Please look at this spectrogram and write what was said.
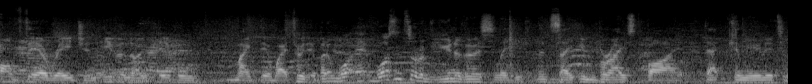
of their region, even though people make their way through there. But it, it wasn't sort of universally, let's say, embraced by that community.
